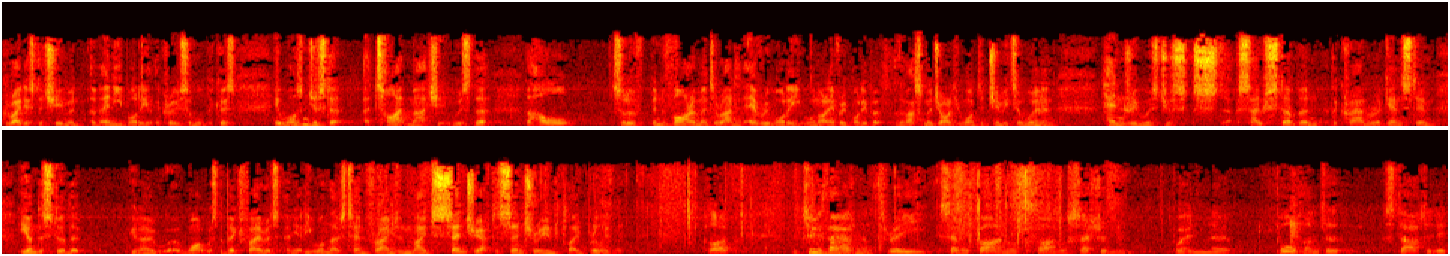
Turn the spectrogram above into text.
greatest achievement of anybody at the Crucible because it wasn't just a, a tight match, it was the, the whole sort of environment around it. Everybody, well, not everybody, but the vast majority wanted Jimmy to win. And Hendry was just st- so stubborn, the crowd were against him. He understood that. You know, White was the big favourite, and yet he won those 10 frames and made century after century and played brilliantly. Clive? The 2003 semi-final, the final session, when uh, Paul Hunter started it,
